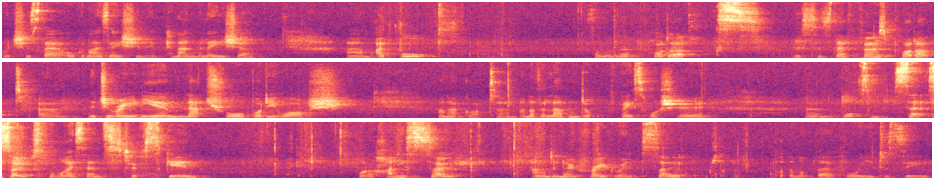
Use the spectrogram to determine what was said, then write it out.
which is their organisation in Penang, Malaysia. Um, I bought some of their products. This is their first product, um, the Geranium Natural Body Wash. And I've got um, another lavender face wash here. Um, bought some set soaps for my sensitive skin. Bought a honey soap and a no fragrance soap. Just put them up there for you to see.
